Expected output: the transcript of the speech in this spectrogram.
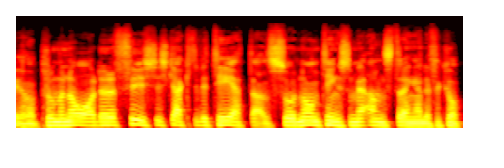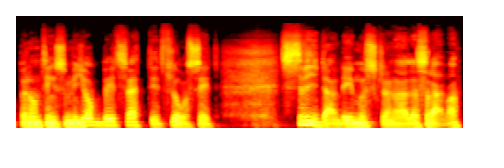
Vi har promenader, fysisk aktivitet, alltså någonting som är ansträngande för kroppen, någonting som är jobbigt, svettigt, flåsigt, svidande i musklerna eller sådär. Va?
